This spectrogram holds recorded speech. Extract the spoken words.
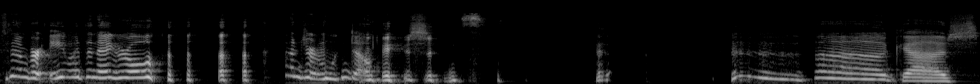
number eight with an egg roll. 101 Dalmatians. oh gosh.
